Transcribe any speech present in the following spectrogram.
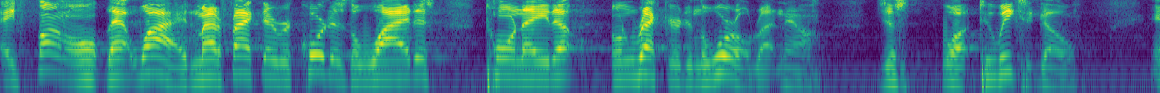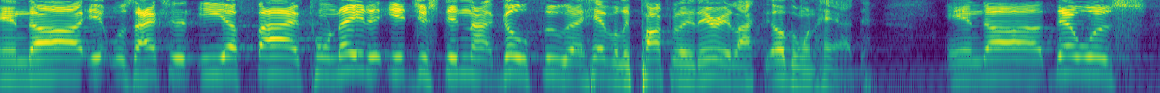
a funnel that wide. Matter of fact, they recorded as the widest tornado on record in the world right now. Just what, two weeks ago and uh, it was actually an EF5 tornado. It just did not go through a heavily populated area like the other one had. And uh, there was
